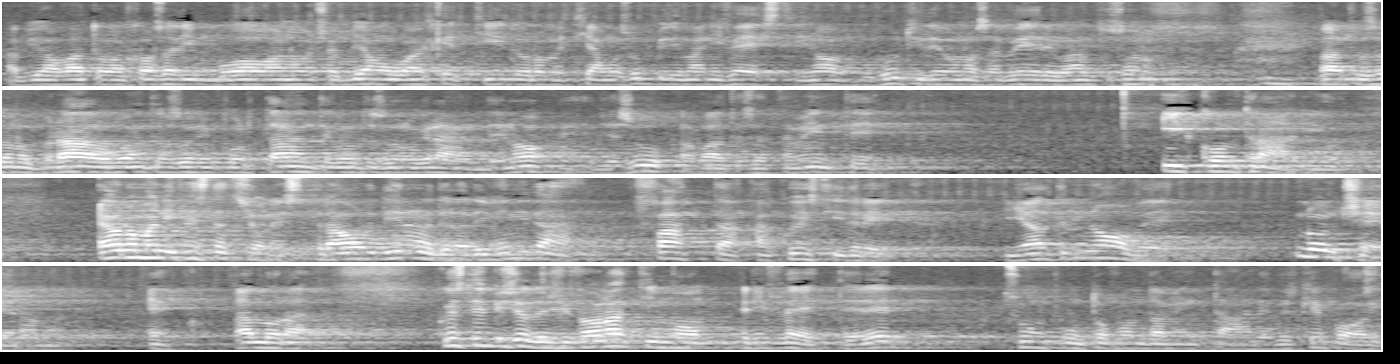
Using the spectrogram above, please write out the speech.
abbiamo fatto qualcosa di buono, abbiamo qualche titolo, mettiamo subito i manifesti, no? tutti devono sapere quanto sono, quanto sono, bravo, quanto sono importante, quanto sono grande. No? Eh, Gesù ha fatto esattamente il contrario. È una manifestazione straordinaria della divinità fatta a questi tre. Gli altri nove non c'erano. Ecco, allora questo episodio ci fa un attimo riflettere su un punto fondamentale, perché poi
